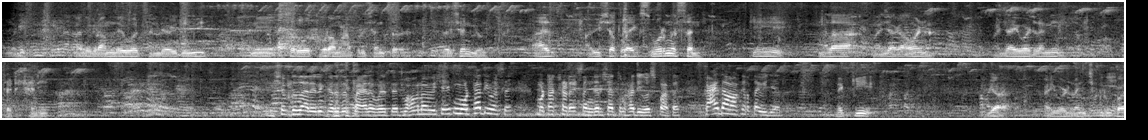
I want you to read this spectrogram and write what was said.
मध्ये. माझं ग्रामदैवत संध्याकाळी देवी आणि सर्व थोरा महापुरुषांचं दर्शन घेऊन आज आयुष्यातला एक सुवर्ण सण की मला माझ्या गावानं माझ्या आईवडिलांनी त्या ठिकाणी शब्द झालेले खरं तर पाहायला मिळतात. भावनाविषयी एक मोठा दिवस आहे. मोठा क्षण आहे. संघर्षातून हा दिवस पाहताय काय दावा करता विजयात नक्की माझ्या आईवडिलांची कृपा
